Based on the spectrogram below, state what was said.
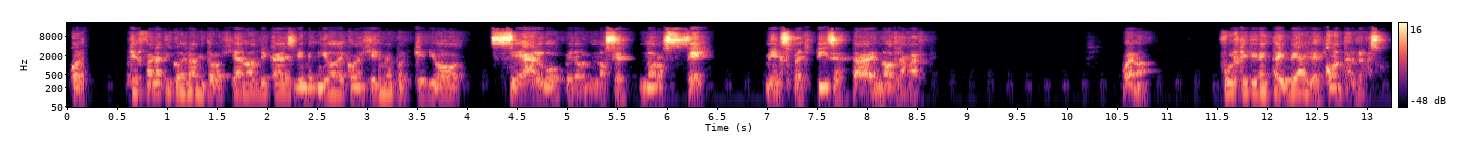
Cualquier fanático de la mitología nórdica es bienvenido de corregirme porque yo sé algo, pero no sé, no lo sé. Mi expertise está en otra parte. Bueno, Fulke tiene esta idea y le corta el brazo,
